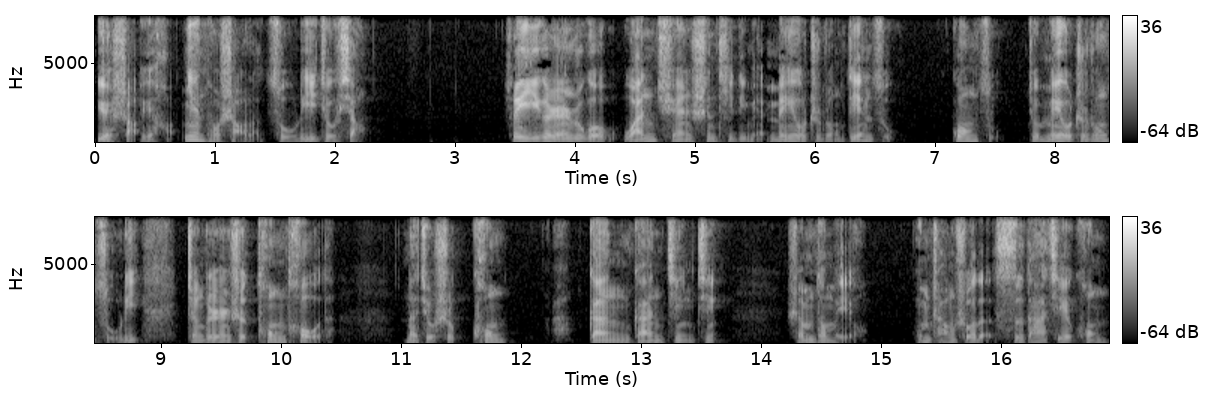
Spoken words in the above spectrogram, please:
越少越好。念头少了，阻力就小。所以一个人如果完全身体里面没有这种电阻、光阻，就没有这种阻力，整个人是通透的。那就是空啊，干干净净，什么都没有。我们常说的四大皆空，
